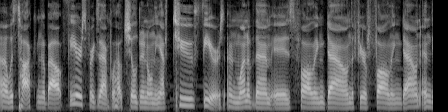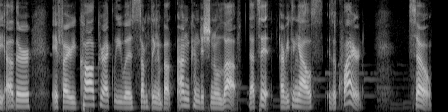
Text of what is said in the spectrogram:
uh, was talking about fears, for example, how children only have two fears, and one of them is falling down, the fear of falling down, and the other if I recall correctly, was something about unconditional love. That's it. Everything else is acquired. So,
